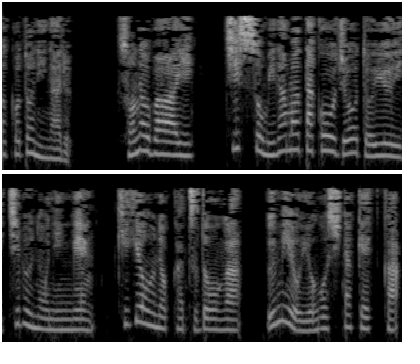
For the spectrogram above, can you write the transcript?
うことになる。その場合、窒素水俣工場という一部の人間、企業の活動が海を汚した結果、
